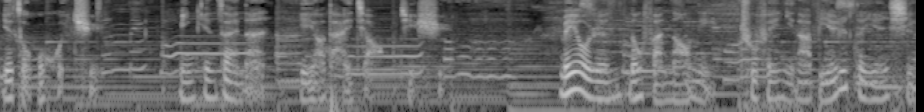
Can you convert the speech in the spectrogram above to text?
也走不回去；明天再难，也要抬脚继续。没有人能烦恼你，除非你拿别人的言行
